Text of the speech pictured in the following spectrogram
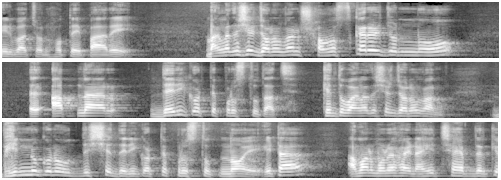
নির্বাচন হতে পারে। বাংলাদেশের জনগণ সংস্কারের জন্য আপনার দেরি করতে প্রস্তুত আছে। কিন্তু বাংলাদেশের জনগণ ভিন্ন কোনো উদ্দেশ্যে দেরি করতে প্রস্তুত নয়। এটা আমার মনে হয় নাহিদ সাহেবদেরকে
